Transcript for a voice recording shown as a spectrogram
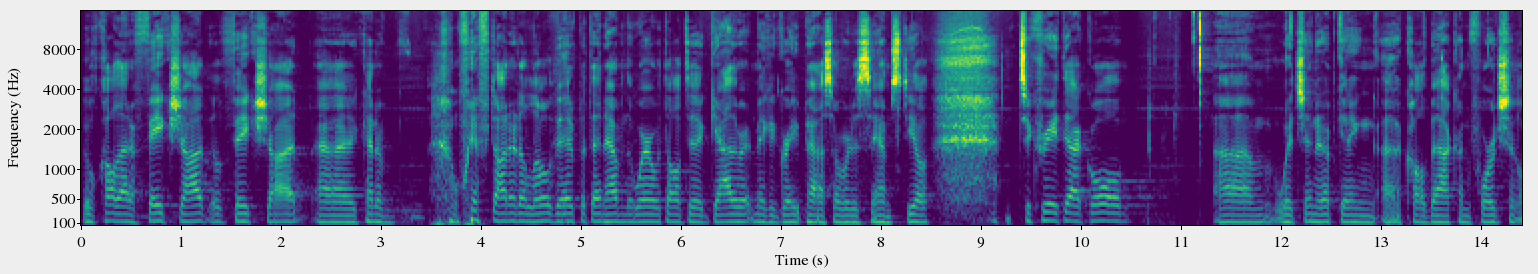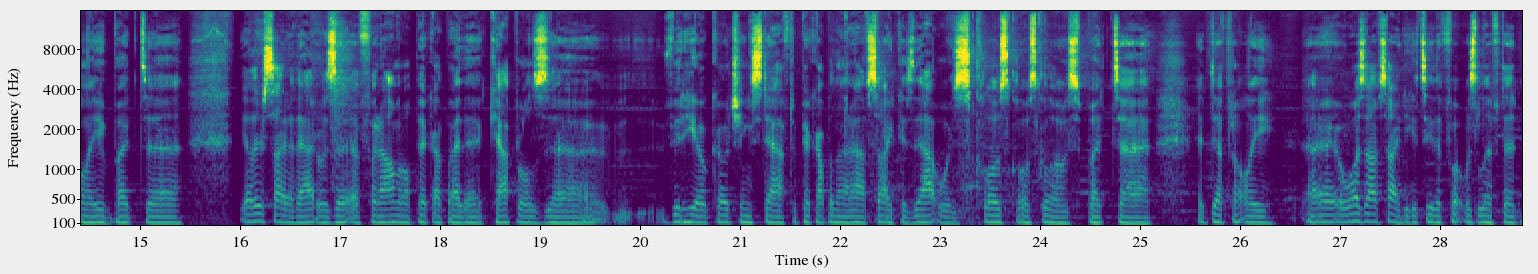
we'll call that a fake shot, a fake shot, uh, kind of whiffed on it a little bit, but then having the wherewithal to gather it and make a great pass over to Sam Steele to create that goal. Um, which ended up getting uh, called back, unfortunately. But uh, the other side of that was a, a phenomenal pickup by the Capitals uh, video coaching staff to pick up on that offside because that was close, close, close. But uh, it definitely uh, it was offside. You could see the foot was lifted.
